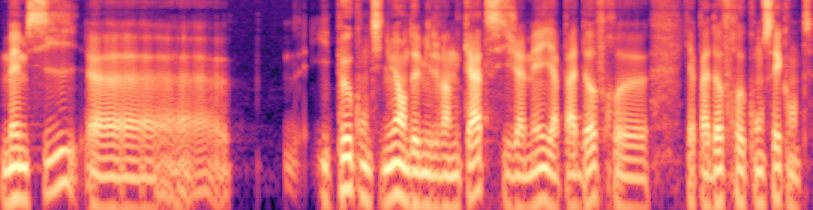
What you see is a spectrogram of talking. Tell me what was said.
même si euh, il peut continuer en 2024 si jamais il n'y a pas d'offre euh, il y a pas d'offre conséquente.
